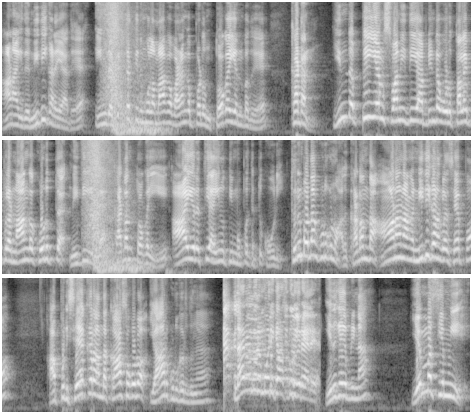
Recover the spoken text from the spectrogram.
ஆனா இது நிதி கிடையாது. இந்த திட்டத்தின் மூலமாக வழங்கப்படும் தொகை என்பது கடன். இந்த பிஎம் ஸ்வநிதி அப்படின்ற ஒரு தலைப்புல நாங்க கொடுத்த நிதியில கடன் தொகை ஆயிரத்தி ஐநூத்தி முப்பத்தெட்டு கோடி. திரும்ப தான் கொடுக்கணும். அது கடன் தான். ஆனா நாங்க நிதி கணக்கில் சேர்ப்போம். அப்படி சேர்க்கிற அந்த காசை கூட யார் கொடுக்கறதுங்க? நரேந்திர மோடி காசு கொடுக்குறாரு. இதுக்கே எப்படின்னா எம்எஸ்எம்இ E,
